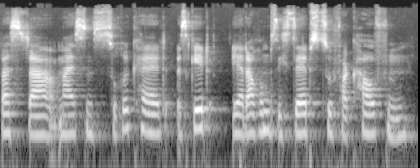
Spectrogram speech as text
was da meistens zurückhält, es geht ja darum, sich selbst zu verkaufen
